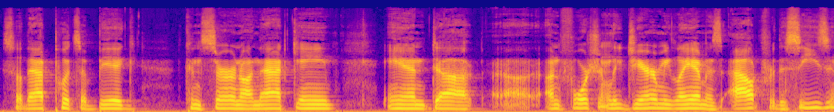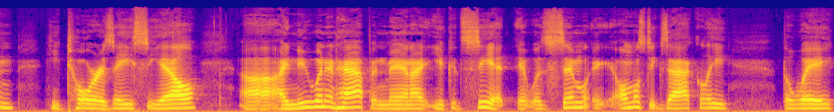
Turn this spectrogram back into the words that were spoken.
So that puts a big concern on that game. And uh, uh, unfortunately, Jeremy Lamb is out for the season. He tore his ACL. Uh, I knew when it happened, man. I you could see it. It was similar, almost exactly the way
